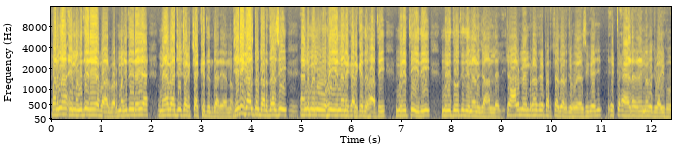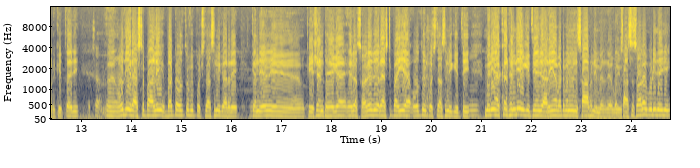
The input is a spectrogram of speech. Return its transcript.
ਪਰ ਨਾ ਇਹ ਮੰਗਦੇ ਰਹੇ ਆ ਬਾਰ-ਬਾਰ ਮੰਗਦੇ ਰਹੇ ਆ। ਮੈਂ ਬਾਜੂ ਚੱਕ ਚੱਕ ਕੇ ਦਿੰਦਾ ਰਿਹਾ ਨਾ। ਜਿਹੜੀ ਗੱਲ ਤੋਂ ਡਰਦਾ ਸੀ ਐਂਡ ਮੈਨੂੰ ਉਹੀ ਇਹਨਾਂ ਨੇ ਕਰਕੇ ਦਿਖਾਤੀ ਮੇਰੀ ਧੀ ਦੀ ਮੇਰੀ ਦੋਤੀ ਦੀ ਇਹਨਾਂ ਨੇ ਜਾਨ ਲੈ ਲਈ। ਚਾਰ ਮੈਂਬਰਾਂ ਤੇ ਪਰਚਾ ਦਰਜ ਹੋਇਆ ਸੀਗਾ ਜੀ। ਇੱਕ ਐਡ ਇਹਨਾਂ ਦਾ ਜਵਾਈ ਹੋਰ ਕੀਤਾ ਜੀ। ਉਹਦੀ ਅਰੈਸਟ ਪਾ ਲਈ ਬਟ ਉਹ ਤੋਂ ਵੀ ਪੁੱਛ-ਦੱਸ ਨਹੀਂ ਕਰ ਰਹੇ। ਕਹਿੰਦੇ ਇਹ ਪੇਸ਼ੈਂਟ ਹੈਗਾ ਇਹਦਾ ਸਹੁਰੇ ਦੀ ਅਰੈਸਟ ਪਾਈ ਹੈ ਉਹ ਤੋਂ ਵੀ ਪੁੱਛ-ਦੱਸ ਨਹੀਂ ਕੀਤੀ। ਮੇਰੀਆਂ ਅੱਖਾਂ ਠੰਡੀਆਂ ਕੀਤੀਆਂ ਜਾ ਰਹੀਆਂ ਬਟ ਮੈਨੂੰ ਇਨਸਾਫ ਨਹੀਂ ਮਿਲ ਰਿਹਾ ਕੋਈ। ਸੱਸ ਸਹੁਰਾ ਕੁੜੀ ਦੇ ਜੀ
